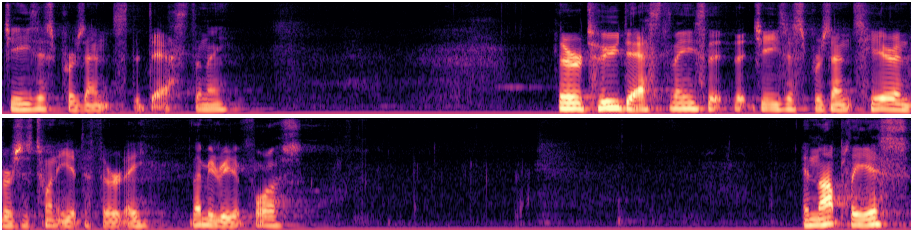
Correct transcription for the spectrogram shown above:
Jesus presents the destiny. There are two destinies that, that Jesus presents here in verses 28 to 30. Let me read it for us. In that place,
